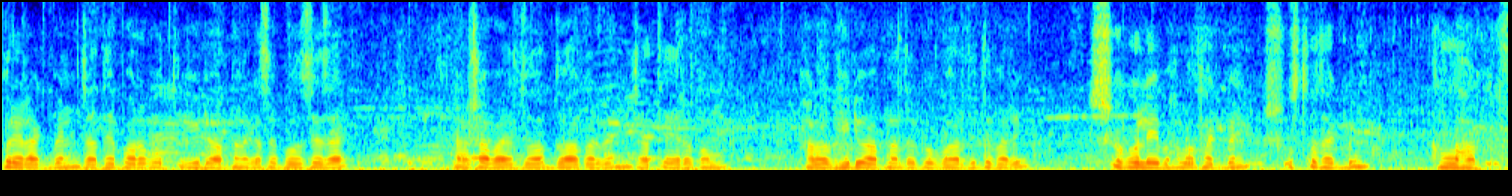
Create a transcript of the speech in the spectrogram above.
করে রাখবেন যাতে পরবর্তী ভিডিও আপনার কাছে পৌঁছে যায়। সবাই দোয়া করবেন যাতে এরকম আরও ভিডিও আপনাদেরকে উপহার দিতে পারি। সকলেই ভালো থাকবেন, সুস্থ থাকবেন। আল্লাহ হাফিজ।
